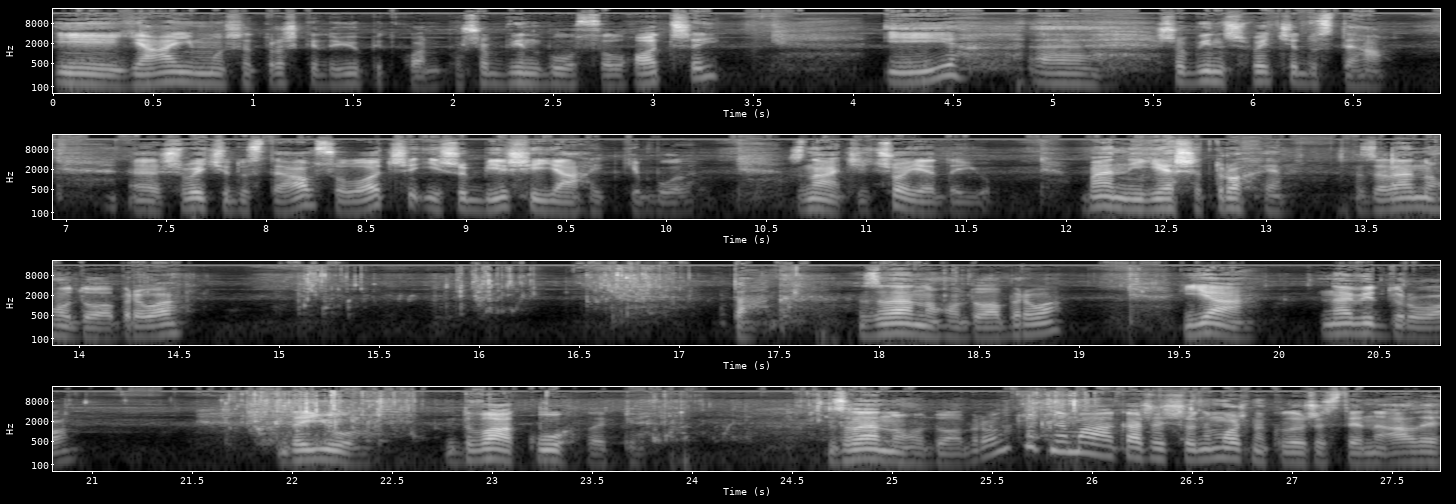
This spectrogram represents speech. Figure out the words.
І я йому ще трошки даю підкормку, щоб він був солодший і е, щоб він швидше достигав. Е, швидше достигав, солодший і щоб більші ягідки були. Значить, що я даю? У мене є ще трохи зеленого добрива. Так, зеленого добрива. Я на відро даю два кухлики зеленого добрива. Ну, тут немає, кажуть, що не можна, коли вже стине, але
